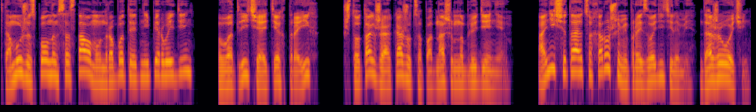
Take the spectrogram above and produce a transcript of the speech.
К тому же с полным составом он работает не первый день, в отличие от тех троих, что также окажутся под нашим наблюдением. Они считаются хорошими производителями, даже очень,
